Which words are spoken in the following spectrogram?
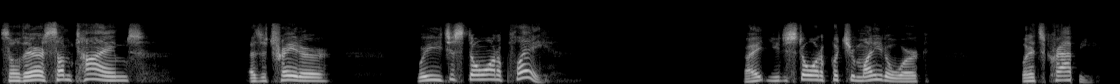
So there are some times as a trader where you just don't want to play, right? You just don't want to put your money to work when it's crappy.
